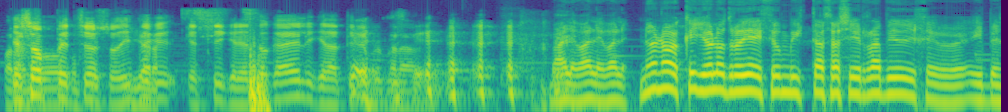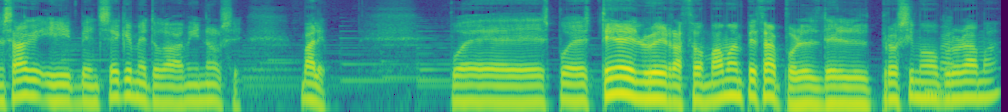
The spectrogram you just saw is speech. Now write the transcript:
Para no sospechoso. Dice confundir. que, que sí, que le toca a él y que la tiene preparada. Vale, vale, vale. No, no, es que yo el otro día hice un vistazo así rápido y dije y pensaba que- y pensé que me tocaba a mí, no lo sé. Vale. Pues pues tiene Luis razón. Vamos a empezar por el del próximo Vale. programa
